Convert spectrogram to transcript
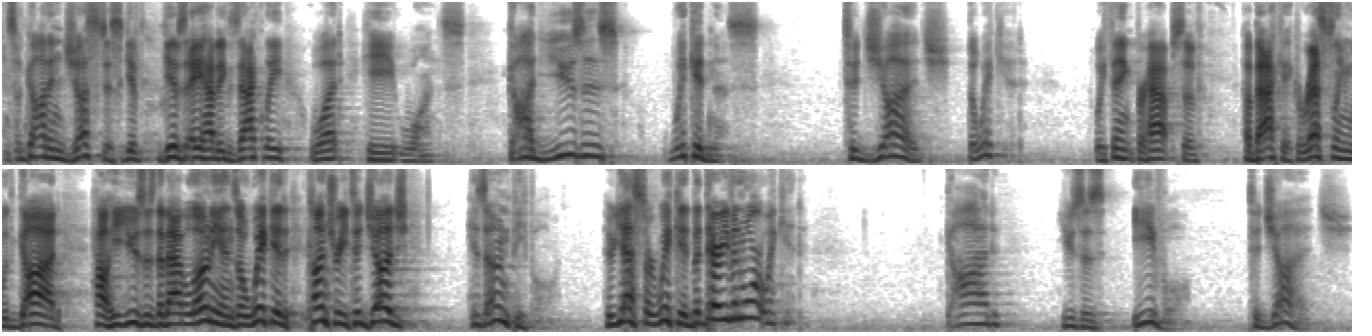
And so God, in justice, give, gives Ahab exactly what he wants. God uses wickedness to judge the wicked. We think perhaps of Habakkuk wrestling with God, how he uses the Babylonians, a wicked country, to judge his own people, who, yes, are wicked, but they're even more wicked. God uses evil to judge.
